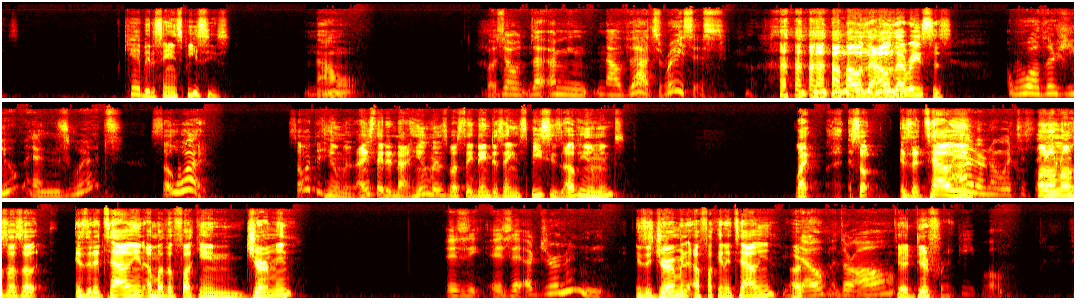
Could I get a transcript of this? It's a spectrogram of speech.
Can't be the same species. Now, but so that I mean, now that's racist. how is that? How is that racist? Well, they're humans. What? So what? So what? The humans? I ain't say they're not humans, but I say they ain't the same species of humans. Like, so is Italian? I don't know what to say. Hold on, no. So, so is it Italian a motherfucking German? Is he, is it a German? Is it German a fucking Italian? Or- no, they're all They're different. people.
